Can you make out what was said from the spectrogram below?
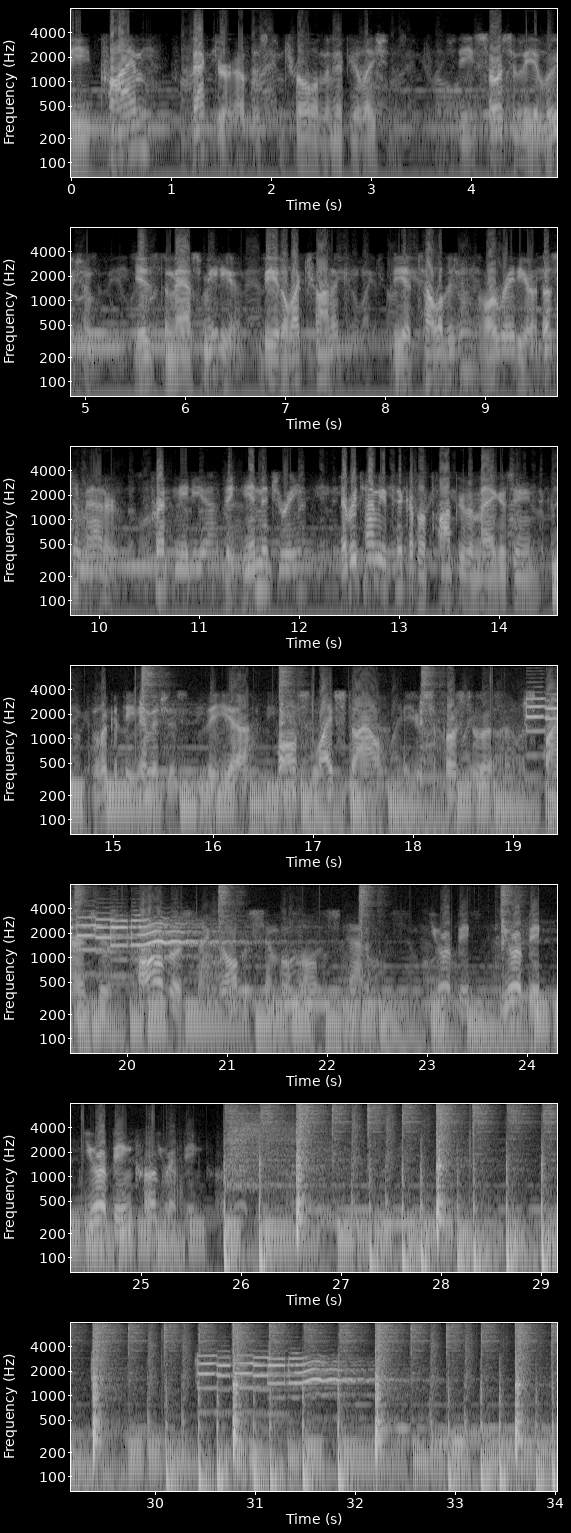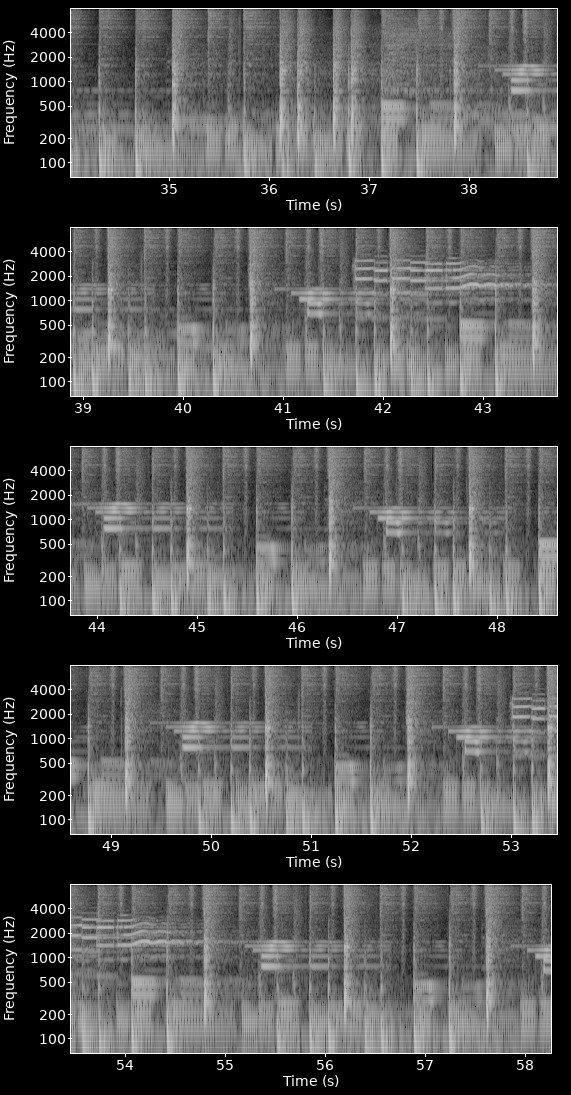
The prime vector of this control and manipulation, the source of the illusion, is the mass media, be it electronic, be it television or radio, it doesn't matter. Print media, the imagery. Every time you pick up a popular magazine and look at the images, the uh, false lifestyle that you're supposed to uh, aspire to, all those things, all the symbols, all the status, you are being, you are being, you are being programmed. You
